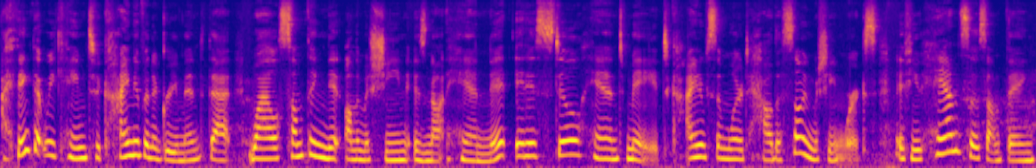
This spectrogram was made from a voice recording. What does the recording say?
I think that we came to kind of an agreement that while something knit on the machine is not hand knit, it is still handmade, kind of similar to how the sewing machine works. If you hand sew something,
